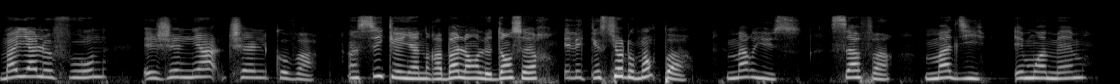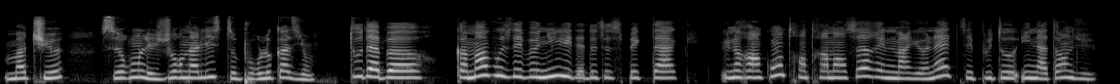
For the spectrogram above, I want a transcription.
Maya Lefourne et Genia Tchelkova. Ainsi que Yann Rabalan, le danseur. Et les questions ne manquent pas. Marius, Safa, Madi et moi-même, Mathieu, seront les journalistes pour l'occasion. Tout d'abord, comment vous est venue l'idée de ce spectacle? Une rencontre entre un danseur et une marionnette, c'est plutôt inattendu.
